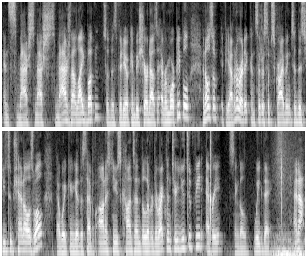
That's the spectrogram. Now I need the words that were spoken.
and smash, smash, smash that like button so this video can be shared out to ever more people. And also, if you haven't already, consider subscribing to this YouTube channel as well. That way you can get this type of honest news content delivered directly into your YouTube feed every single weekday. And now,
